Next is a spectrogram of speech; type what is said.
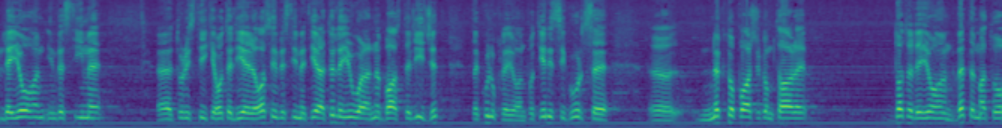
lejohen investime turistike, hoteliere ose investime tjera të lejuara në bazë të ligjit dhe ku nuk lejohen. Po të jeni sigurt se në këto parqe kombëtare do të lejohen vetëm ato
